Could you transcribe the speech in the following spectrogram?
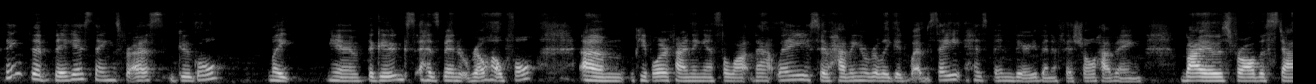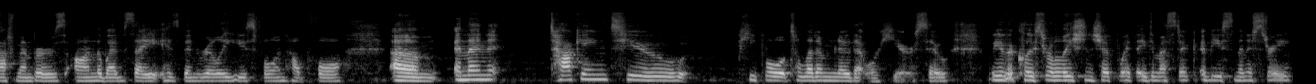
I think the biggest things for us, Google, like, you know, the Googs has been real helpful. Um, people are finding us a lot that way. So, having a really good website has been very beneficial. Having bios for all the staff members on the website has been really useful and helpful. Um, and then talking to people to let them know that we're here. So we have a close relationship with a domestic abuse ministry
